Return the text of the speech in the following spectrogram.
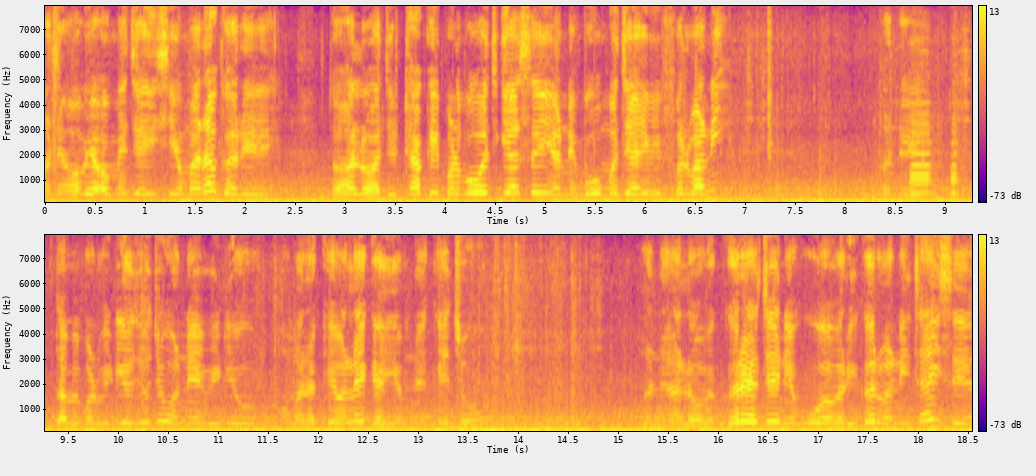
અને હવે અમે જઈએ છીએ અમારા ઘરે. તો હાલો, આજે ઠાકી પણ બહુ જ ગયા છે અને બહુ મજા આવી ફરવાની. અને તમે પણ વીડિયો જોજો અને વીડિયો અમારા કેવા લઈ ગઈ એમને કહેજો. અને હાલો, હવે ઘરે જઈને હુવાવારી કરવાની થાય છે.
